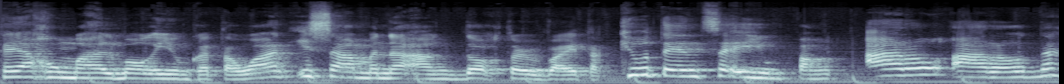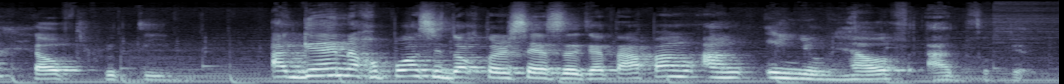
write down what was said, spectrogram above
Kaya kung mahal mo ang iyong katawan, isama na ang Dr. Vita Q10 sa iyong pang-araw-araw na health routine. Again, ako po si Dr. Cecil Katapang, ang inyong health advocate.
